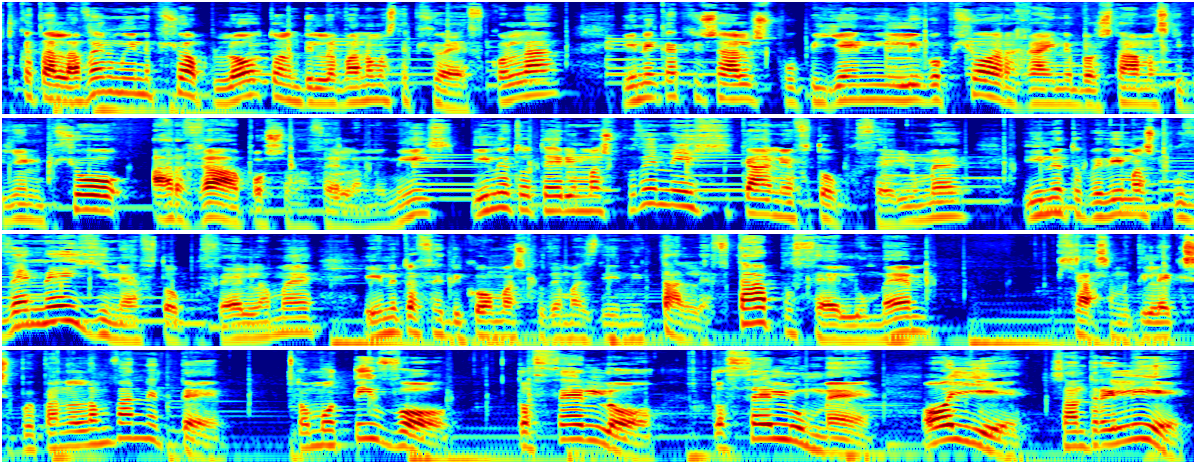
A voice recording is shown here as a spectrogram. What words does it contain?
το καταλαβαίνουμε, είναι πιο απλό, το αντιλαμβανόμαστε πιο εύκολα. Είναι κάποιος άλλος που πηγαίνει λίγο πιο αργά, είναι μπροστά μας και πηγαίνει πιο αργά από όσο θα θέλαμε εμείς. Είναι το τέρι μας που δεν έχει κάνει αυτό που θέλουμε. Είναι το παιδί μας που δεν έγινε αυτό που θέλαμε. Είναι το αφεντικό μας που δεν μας δίνει τα λεφτά που θέλουμε. Πιάσαμε τη λέξη που επαναλαμβάνεται. Το μοτίβο. Το θέλω. Το θέλουμε. Όλοι. Σαν τρελοί.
